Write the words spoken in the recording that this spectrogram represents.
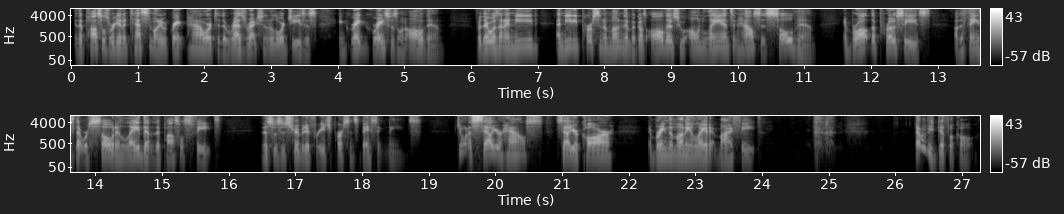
And the apostles were given testimony with great power to the resurrection of the Lord Jesus, and great grace was on all of them. For there was a need, a needy person among them, because all those who owned lands and houses sold them and brought the proceeds of the things that were sold and laid them at the apostles' feet. And this was distributed for each person's basic needs. Do you want to sell your house, sell your car, and bring the money and lay it at my feet? That would be difficult.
